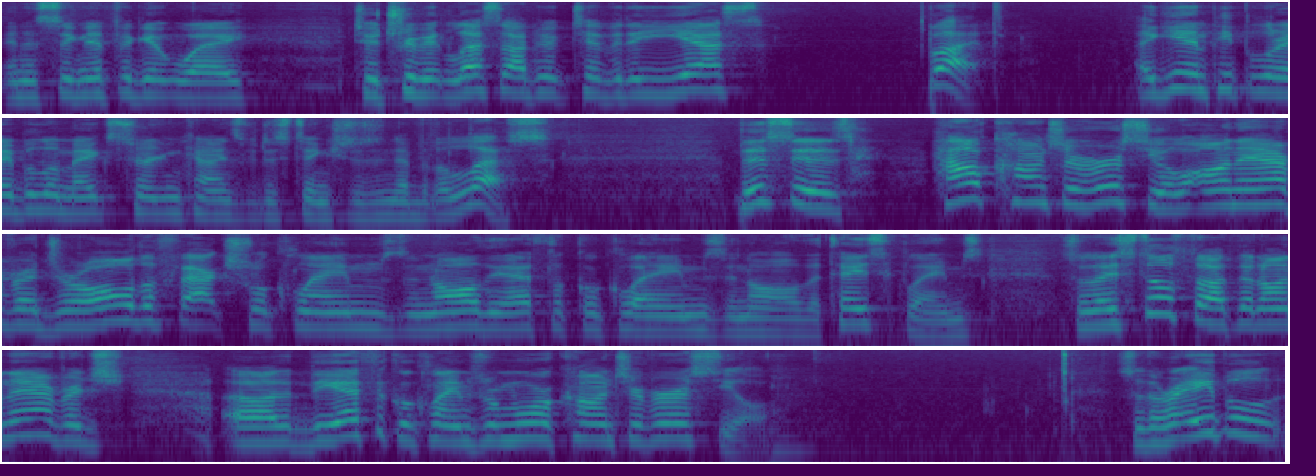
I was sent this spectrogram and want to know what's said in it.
in a significant way to attribute less objectivity? Yes, but again, people are able to make certain kinds of distinctions nevertheless. This is how controversial, on average, are all the factual claims and all the ethical claims and all the taste claims? So they still thought that, on average, uh, the ethical claims were more controversial. So they're able,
